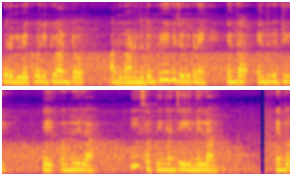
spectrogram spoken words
പിറകിലേക്ക് വലിക്കുവാണ് കേട്ടോ അത് കാണുന്നതും പ്രിയങ്ക ചോദിക്കണേ എന്താ എന്ത് പറ്റി? ഏയ് ഒന്നുമില്ല. ഈ സത്യം ഞാൻ ചെയ്യുന്നില്ല. എന്തോ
